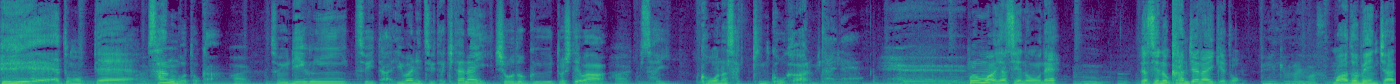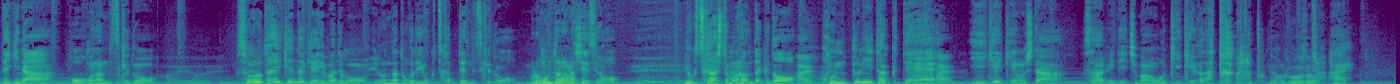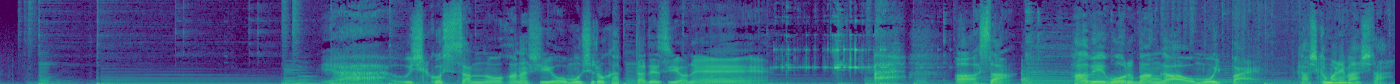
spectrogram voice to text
え。えー、と思って、サンゴとかはい。そういうリーフについた岩についた汚い消毒としては、はい。最高な殺菌効果があるみたいで。へえ。これもまあ野生のねうん。野生の勘じゃないけど勉強になりますもうアドベンチャー的な方法なんですけどはいはいその体験だけは今でもいろんなところでよく使ってるんですけどこれ本当の話ですよ、へよく使わせてもらうんだけど、はいはい。本当に痛くて、、はい。い経験をしたサーフィンで一番大きい怪我だったかなと。えなるほど。はい。いやー牛越さんのお話面白かったですよね。ああスタンハーベイボールバンガーをもう一杯。かしこまりました。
